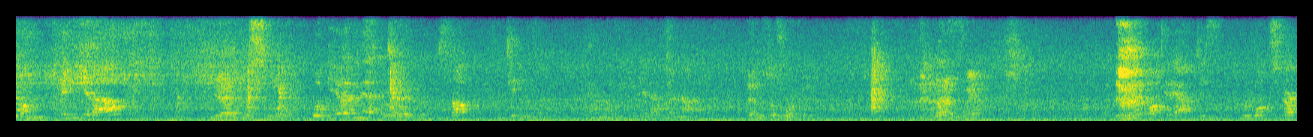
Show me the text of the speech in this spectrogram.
Can you get up? Yeah, just slow. Well, give it a minute to stop tingling. I don't know if he can get up or not. Then it's a forfeit. I Let's- win. Walk it out, just, we won't start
